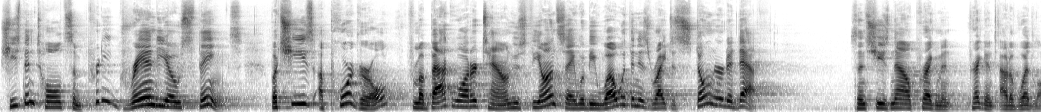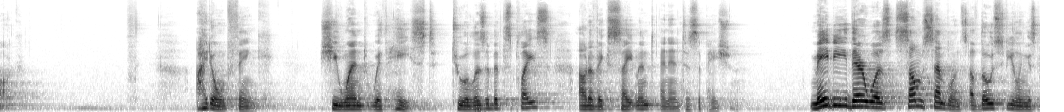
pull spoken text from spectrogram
She's been told some pretty grandiose things, but she's a poor girl from a backwater town whose fiance would be well within his right to stone her to death since she's now pregnant, pregnant out of wedlock. I don't think she went with haste to Elizabeth's place out of excitement and anticipation. Maybe there was some semblance of those feelings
